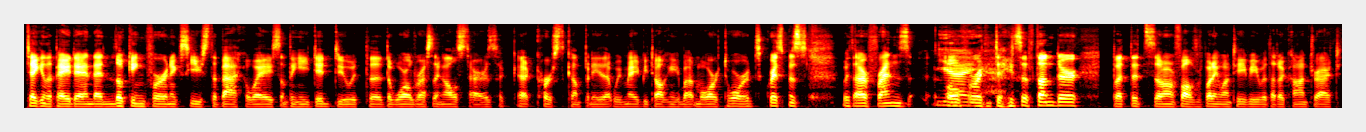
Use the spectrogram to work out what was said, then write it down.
taking the payday and then looking for an excuse to back away. Something he did do with the, the World Wrestling All Stars, a, a cursed company that we may be talking about more towards Christmas with our friends Yeah, over yeah. in Days of Thunder. But it's our own fault for putting him on TV without a contract.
